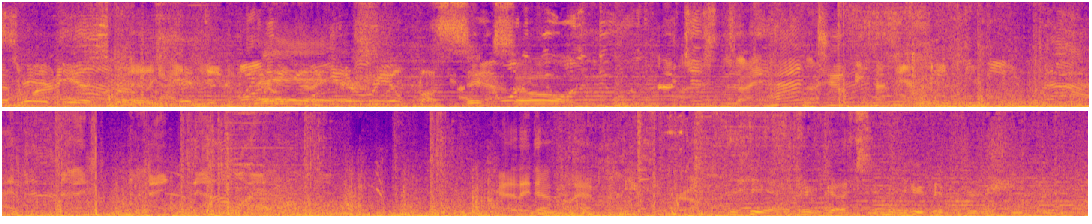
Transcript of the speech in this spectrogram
Kitchen. Hey. Get a real fucking Six I oh. I just, I had to because you're making me mad. And, and now I... Yeah, they definitely have to mute bro. Yeah, they've got you muted for sure.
